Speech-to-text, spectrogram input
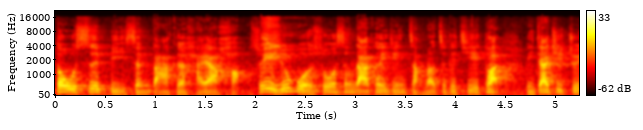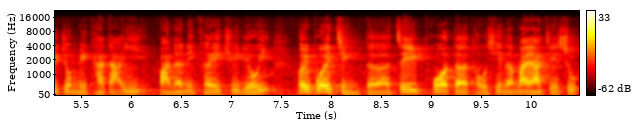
都是比森达科还要好，所以如果说森达科已经涨到这个阶段，你再去追就没太大意义。反而你可以去留意，会不会景德这一波的投信的卖压结束，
